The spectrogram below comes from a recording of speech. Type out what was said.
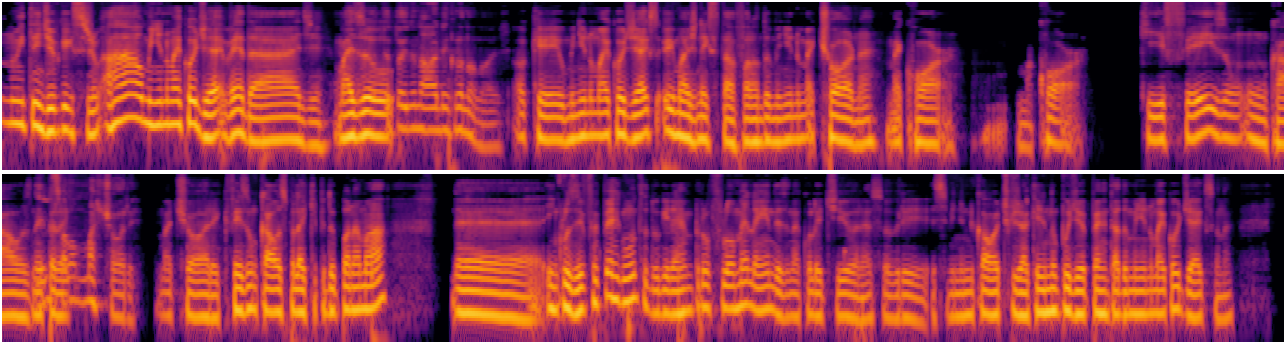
Não entendi porque que se chama. Ah, o menino Michael Jackson. Verdade. Mas o. Eu tô indo na ordem cronológica. Ok, o menino Michael Jackson. Eu imaginei que você tava falando do menino McChor, né? McCor. McCor. Que fez um, um caos, né? Eles pela- falam Machore. Machore, que fez um caos pela equipe do Panamá. É, inclusive foi pergunta do Guilherme pro Flor Melendez na coletiva, né? Sobre esse menino caótico, já que ele não podia perguntar do menino Michael Jackson, né?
